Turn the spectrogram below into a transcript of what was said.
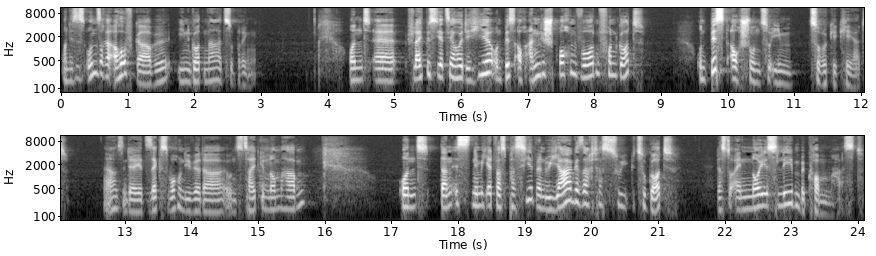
Und es ist unsere Aufgabe, ihnen Gott nahe zu bringen. Und äh, vielleicht bist du jetzt ja heute hier und bist auch angesprochen worden von Gott und bist auch schon zu ihm zurückgekehrt. Ja, sind ja jetzt sechs Wochen, die wir da uns Zeit genommen haben. Und dann ist nämlich etwas passiert, wenn du Ja gesagt hast zu, zu Gott, dass du ein neues Leben bekommen hast.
